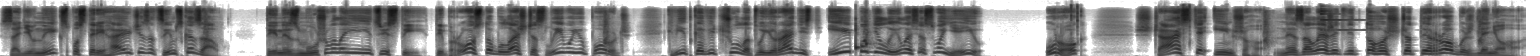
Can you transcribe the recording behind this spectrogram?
Садівник, спостерігаючи за цим, сказав Ти не змушувала її цвісти, ти просто була щасливою поруч. Квітка відчула твою радість і поділилася своєю. Урок. Щастя іншого не залежить від того, що ти робиш для нього,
